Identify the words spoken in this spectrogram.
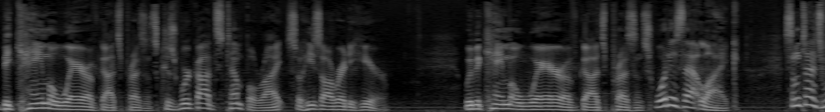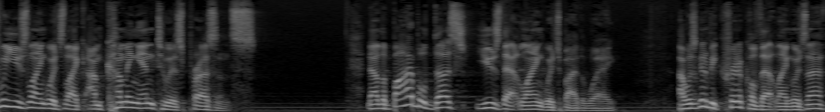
Became aware of God's presence, because we're God's temple, right? So He's already here. We became aware of God's presence. What is that like? Sometimes we use language like, I'm coming into His presence. Now, the Bible does use that language, by the way. I was going to be critical of that language. Then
